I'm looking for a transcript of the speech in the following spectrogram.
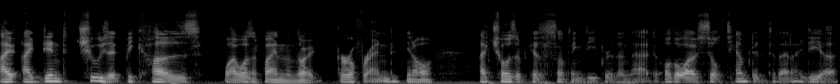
I, I didn't choose it because well, I wasn't finding the right girlfriend. You know, I chose it because of something deeper than that. Although I was still tempted to that idea.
